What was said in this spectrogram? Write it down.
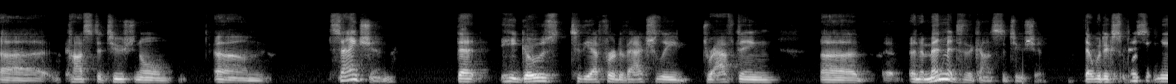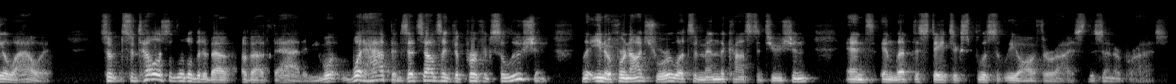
uh, constitutional um, sanction that he goes to the effort of actually drafting uh, an amendment to the Constitution that would explicitly allow it. So, so tell us a little bit about about that. I mean, what what happens? That sounds like the perfect solution. You know, if we're not sure, let's amend the Constitution and and let the states explicitly authorize this enterprise.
